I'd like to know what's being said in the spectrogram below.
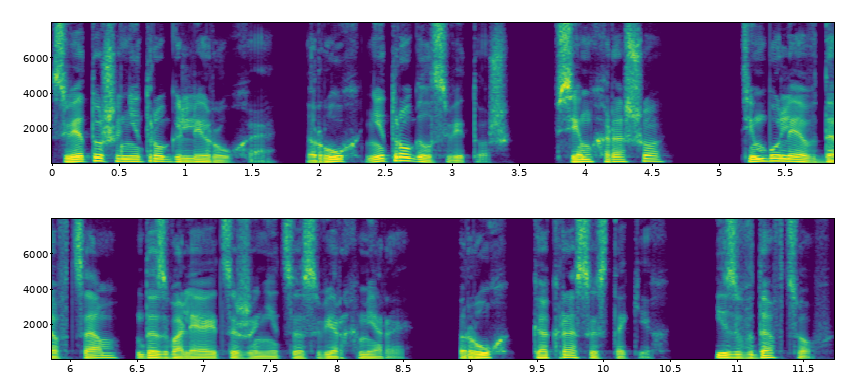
Святоши не трогали руха, рух не трогал святош. Всем хорошо. Тем более вдовцам дозволяется жениться сверх меры. Рух как раз из таких, из вдовцов.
